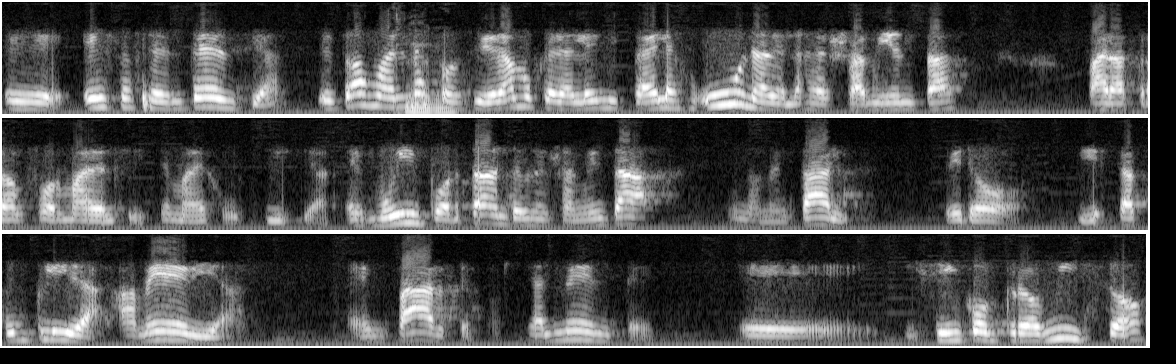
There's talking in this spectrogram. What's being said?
eh, esas sentencias. De todas maneras, Claro. consideramos que la ley Micaela es una de las herramientas para transformar el sistema de justicia. Es muy importante, es una herramienta fundamental, pero si está cumplida a medias, en parte, parcialmente, eh, y sin compromiso,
